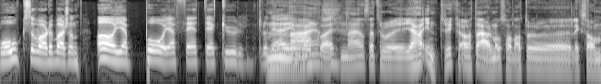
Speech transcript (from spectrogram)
woke, så var du bare sånn Å, jeg er på, jeg er fet, jeg er kul. Trodde jeg nei, woke var. nei altså jeg, tror, jeg har inntrykk av at det er noe sånn at du liksom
